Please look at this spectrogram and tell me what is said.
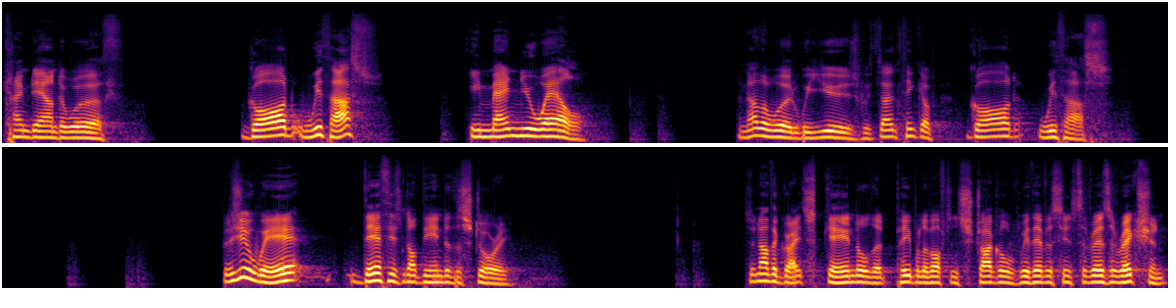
came down to earth. God with us, Emmanuel. Another word we use, we don't think of God with us. But as you're aware, death is not the end of the story. It's another great scandal that people have often struggled with ever since the resurrection.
